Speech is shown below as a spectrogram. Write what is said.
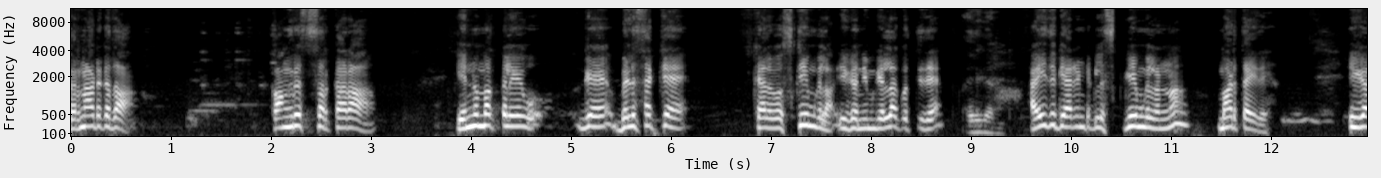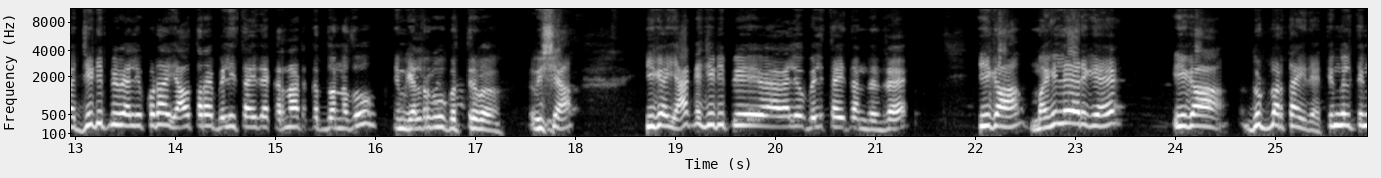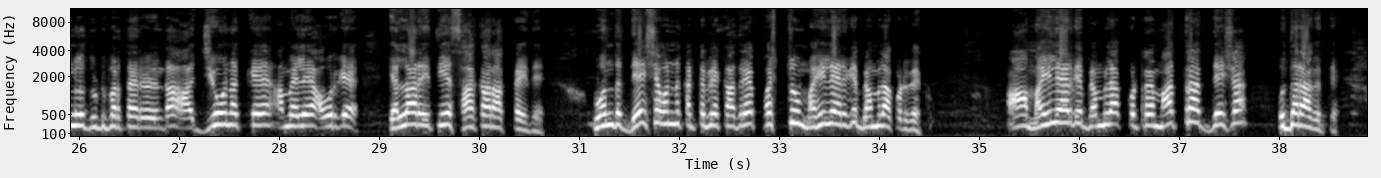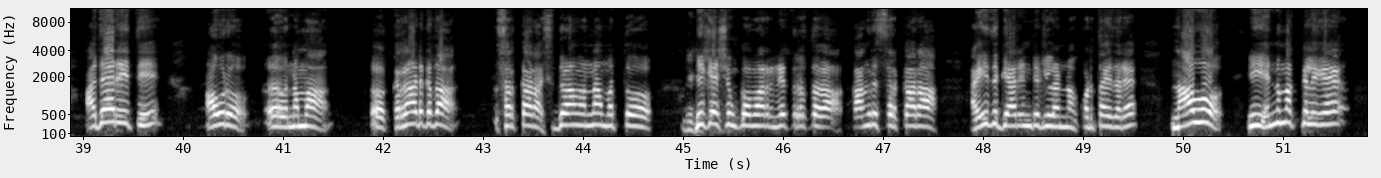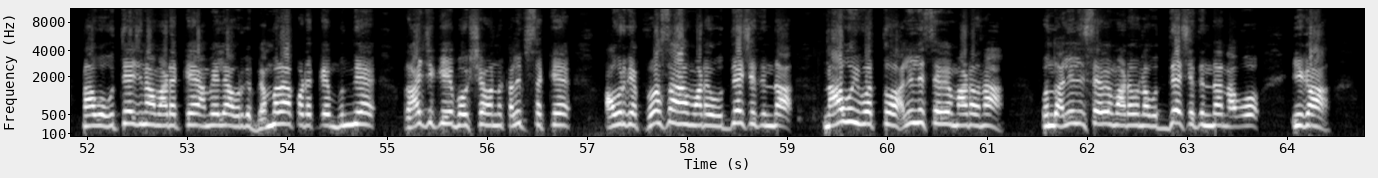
ಕರ್ನಾಟಕದ ಕಾಂಗ್ರೆಸ್ ಸರ್ಕಾರ ಹೆಣ್ಣು ಮಕ್ಕಳಿಗೆ ಬೆಳೆಸಕ್ಕೆ ಕೆಲವು ಸ್ಕೀಮ್ಗಳ, ಈಗ ನಿಮಗೆಲ್ಲ ಗೊತ್ತಿದೆ. ಐದು ಗ್ಯಾರಂಟಿಗಳ ಸ್ಕೀಮ್ಗಳನ್ನು ಮಾಡ್ತಾ ಇದೆ. ಈಗ ಜಿ ಡಿ ಪಿ ವ್ಯಾಲ್ಯೂ ಕೂಡ ಯಾವ ತರ ಬೆಳೀತಾ ಇದೆ ಕರ್ನಾಟಕದ್ದು ಅನ್ನೋದು ನಿಮ್ಗೆಲ್ರಿಗೂ ಗೊತ್ತಿರುವ ವಿಷಯ. ಈಗ ಯಾಕೆ ಜಿ ಡಿ ಪಿ ವ್ಯಾಲ್ಯೂ ಬೆಳೀತಾ ಇದೆ ಅಂತಂದ್ರೆ, ಈಗ ಮಹಿಳೆಯರಿಗೆ ಈಗ ದುಡ್ಡು ಬರ್ತಾ ಇದೆ, ತಿಂಗಳು ತಿಂಗಳು ದುಡ್ಡು ಬರ್ತಾ ಇರೋದ್ರಿಂದ ಆ ಜೀವನಕ್ಕೆ ಆಮೇಲೆ ಅವ್ರಿಗೆ ಎಲ್ಲ ರೀತಿಯ ಸಹಕಾರ ಆಗ್ತಾ ಇದೆ. ಒಂದು ದೇಶವನ್ನು ಕಟ್ಟಬೇಕಾದ್ರೆ ಫಸ್ಟ್ ಮಹಿಳೆಯರಿಗೆ ಬೆಂಬಲ ಕೊಡಬೇಕು. ಆ ಮಹಿಳೆಯರಿಗೆ ಬೆಂಬಲ ಕೊಟ್ರೆ ಮಾತ್ರ ದೇಶ ಉದ್ಧಾರ ಆಗುತ್ತೆ. ಅದೇ ರೀತಿ ಅವರು ನಮ್ಮ ಕರ್ನಾಟಕದ ಸರ್ಕಾರ, ಸಿದ್ದರಾಮಯ್ಯ ಮತ್ತು ಡಿ ಕೆ ಶಿವಕುಮಾರ್ ನೇತೃತ್ವದ ಕಾಂಗ್ರೆಸ್ ಸರ್ಕಾರ ಐದು ಗ್ಯಾರಂಟಿಗಳನ್ನು ಕೊಡ್ತಾ ಇದ್ದಾರೆ. ನಾವು ಈ ಹೆಣ್ಣು ಮಕ್ಕಳಿಗೆ ನಾವು ಉತ್ತೇಜನ ಮಾಡೋಕ್ಕೆ, ಆಮೇಲೆ ಅವ್ರಿಗೆ ಬೆಂಬಲ ಕೊಡೋಕ್ಕೆ, ಮುಂದೆ ರಾಜಕೀಯ ಭವಿಷ್ಯವನ್ನು ಕಲ್ಪಿಸೋಕ್ಕೆ ಅವ್ರಿಗೆ ಪ್ರೋತ್ಸಾಹ ಮಾಡೋ ಉದ್ದೇಶದಿಂದ ನಾವು ಇವತ್ತು ಅಲಿಲಿ ಸೇವೆ ಮಾಡೋಣ, ಒಂದು ಅಲಿಲಿ ಸೇವೆ ಮಾಡೋಣ ಉದ್ದೇಶದಿಂದ ನಾವು ಈಗ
